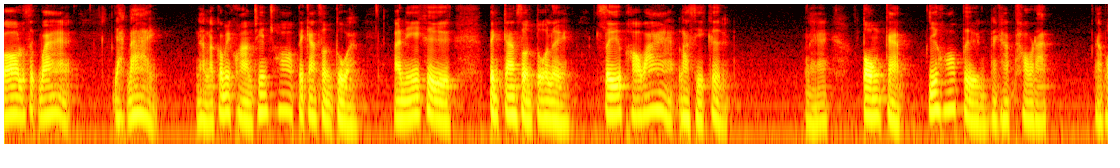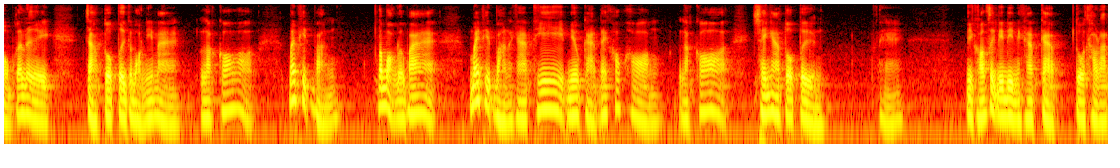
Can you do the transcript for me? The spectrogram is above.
ก็รู้สึกว่าอยากได้นะแล้วก็มีความชื่นชอบเป็นการส่วนตัว อันนี้คือเป็นการส่วนตัวเลย ซื้อเพราะว่าราศีเกิดนะตรงกับยี่ห้อปืนนะครับเทารัสนะผมก็เลยจับตัวปืนกระบอกนี้มา แล้วก็ไม่ผิดหวังต้องบอกเลยว่าไม่ผิดหวังนะครับที่มีโอกาสได้ครอบครอง แล้วก็ใช้งานตัวปืนนะ มีความรู้สึกดีๆนะครับกับตัวเทารัส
